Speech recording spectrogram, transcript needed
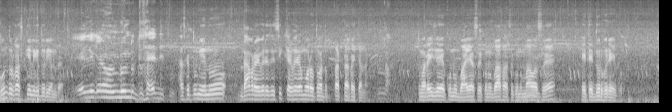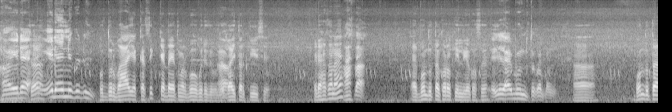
বন্ধুর পাশ কে লেগে ধরি আমরা? বন্ধুত্ব ছাড়া আজকে তুমি এনো দাবরা এবারে যে শিক্ষার ফেরা মরো তোমার পার্টনার পাইতা না। তোমার এই যে কোনো ভাই আছে কোনো বাপ আছে কোনো মাও আছে এইটাই দূর করে আইব হ্যাঁ এটা আচ্ছা। এটা ভাই একবার শিক্ষার দেয় তোমার বহু করে দেবো হ্যাঁ। ভাই তোর কি হয়েছে এটা হাসা না? হাসা। আর বন্ধুতা করো কি লিগে করছে এর বন্ধুত্ব করতাম হ্যাঁ। বন্ধুতা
